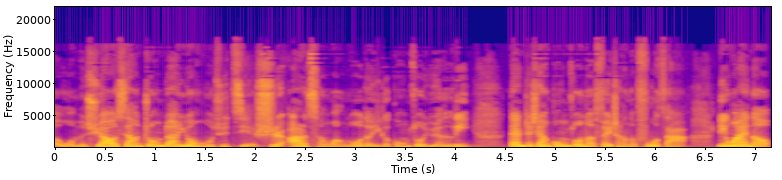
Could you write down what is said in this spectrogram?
呃，我们需要向终端用户去解释二层网络的一个工作原理，但这项工作呢非常的复杂。另外呢，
